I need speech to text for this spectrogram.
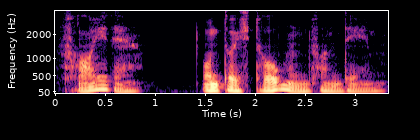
Freude und durchdrungen von dem.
